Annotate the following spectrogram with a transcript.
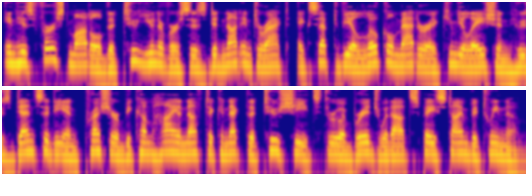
In his first model the two universes did not interact, except via local matter accumulation whose density and pressure become high enough to connect the two sheets through a bridge without spacetime between them,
